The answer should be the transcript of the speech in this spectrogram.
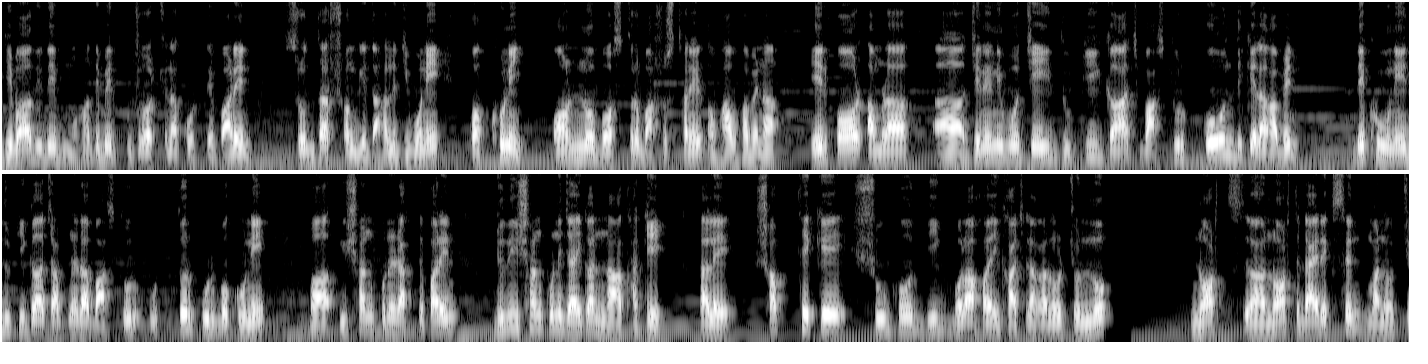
দেবাদিদেব মহাদেবের পুজো অর্চনা করতে পারেন শ্রদ্ধার সঙ্গে, তাহলে জীবনে কখনোই অন্ন, বস্ত্র, বাসস্থানের অভাব হবে না। এরপর আমরা জেনে নিব যে এই দুটি গাছ বাস্তুর কোন দিকে লাগাবেন। দেখুন, এই দুটি গাছ আপনারা বাস্তুর উত্তর, পূর্ব কোণে বা ঈশান কোণে রাখতে পারেন। যদি ঈশান কোণে জায়গা না থাকে, তাহলে সব থেকে শুভ দিক বলা হয় গাছ লাগানোর জন্য। নর্থ নর্থ ডাইরেকশন মানে হচ্ছে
